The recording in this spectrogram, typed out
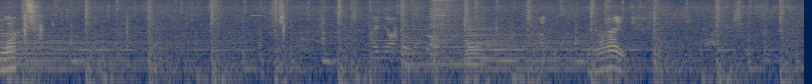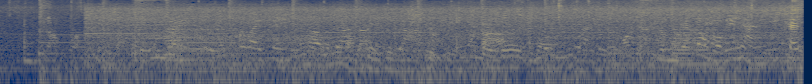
What? Right. 你啊你我跟你讲你一开始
